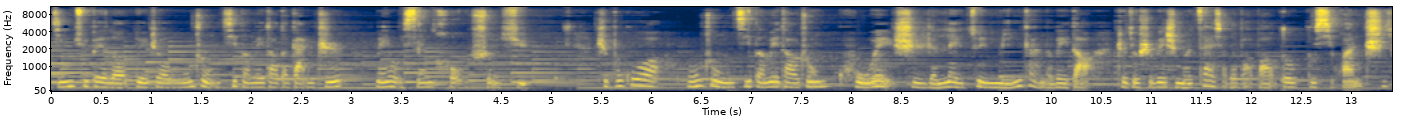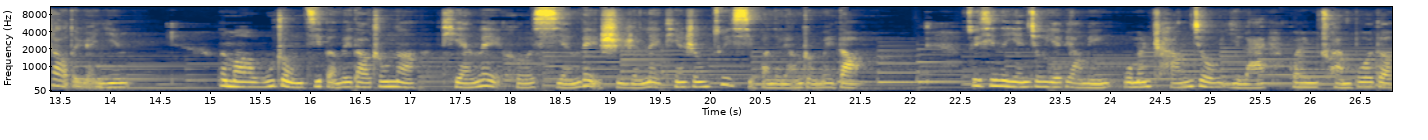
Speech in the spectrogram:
经具备了对这五种基本味道的感知，没有先后顺序，只不过。五种基本味道中，苦味是人类最敏感的味道，这就是为什么再小的宝宝都不喜欢吃药的原因。那么五种基本味道中呢，甜味和咸味是人类天生最喜欢的两种味道。最新的研究也表明，我们长久以来关于传播的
